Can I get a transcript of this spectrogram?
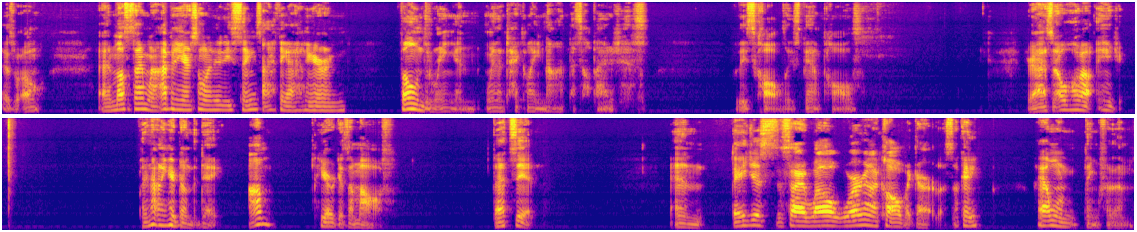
as well. And most of the time when I've been hearing so many of these things, I think I'm hearing phones ringing when they're technically not. That's how bad it is. These calls, these spam calls. You're asking, oh, about Andrew? They're not here during the day. I'm here because I'm off. That's it. And they just decide, well, we're going to call regardless, okay? I have one thing for them.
